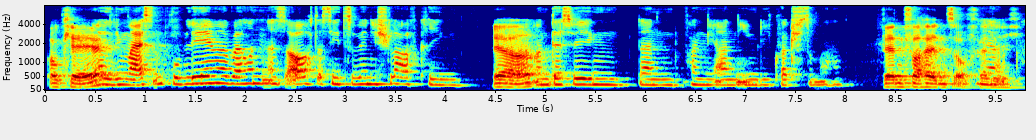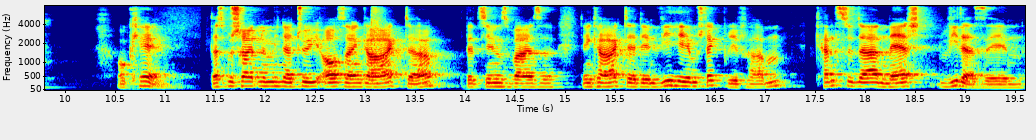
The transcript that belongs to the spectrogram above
Okay. Also die meisten Probleme bei Hunden ist auch, dass sie zu wenig Schlaf kriegen. ja. Und deswegen dann fangen die an, irgendwie Quatsch zu machen. Werden verhaltensauffällig. Okay. Das beschreibt nämlich natürlich auch seinen Charakter, beziehungsweise den Charakter, den wir hier im Steckbrief haben. Kannst du da Nash wiedersehen?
